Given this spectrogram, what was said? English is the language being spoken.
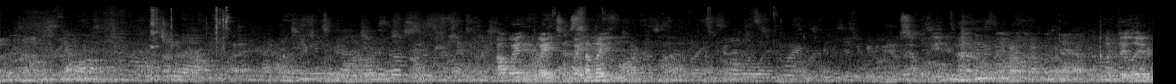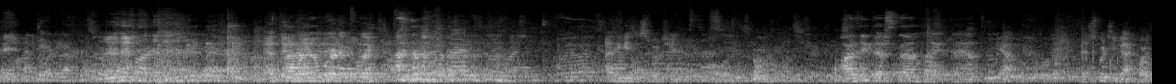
Oh, wait, wait. Update later. I don't know where to click. I think it's switching. I think that's them right now. Yeah. They're switching back towards the course of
